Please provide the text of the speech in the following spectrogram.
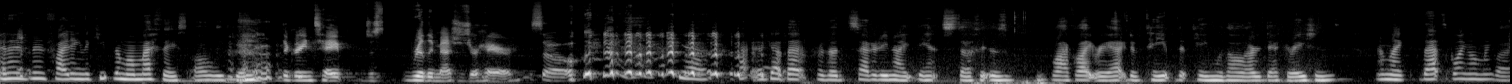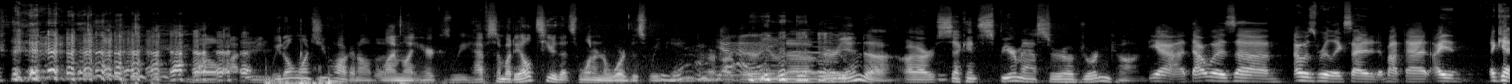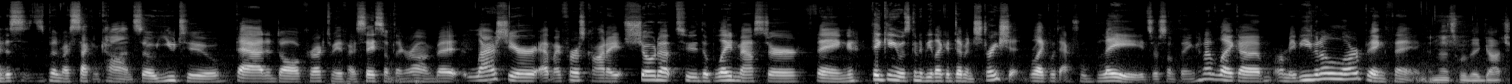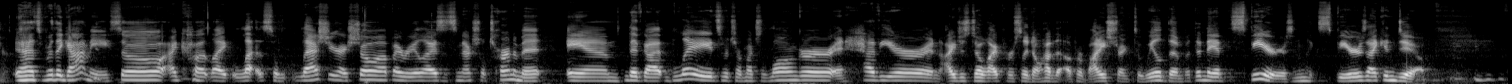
and I've been fighting to keep them on my face all weekend. the green tape just really matches your hair. So yeah, I, I got that for the Saturday night dance stuff. It was black light reactive tape that came with all our decorations. I'm like, that's going on my glasses. Well, I, I mean, we don't want you hogging all the limelight here because we have somebody else here that's won an award this weekend. Yeah. Our, Yeah. our very own uh, Veriendha, our second Spearmaster of Jordan Con. yeah, that was uh, I was really excited about that. I again, this has been my second con, so you two, Thad and Doll, correct me if I say something wrong. But last year at my first con, I showed up to the Blade Master thing, thinking it was going to be like a demonstration, like with actual blades or something, kind of like a, or maybe even a LARPing thing. And that's where they got you. That's where they got me. So I cut like so last year I show up, I realize it's an actual tournament and they've got blades which are much longer and heavier and I just don't I personally don't have the upper body strength to wield them. But then they have the spears and I'm like spears I can do.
